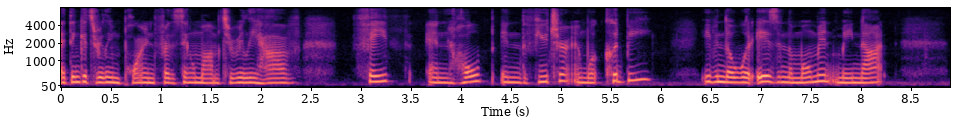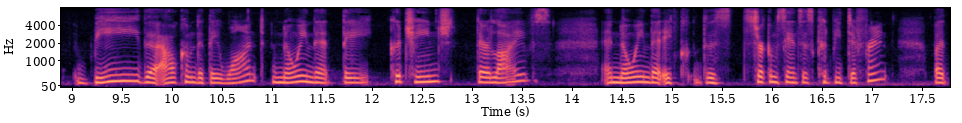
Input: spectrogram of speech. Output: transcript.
i think it's really important for the single mom to really have faith and hope in the future and what could be even though what is in the moment may not be the outcome that they want, knowing that they could change their lives and knowing that it, the circumstances could be different, but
